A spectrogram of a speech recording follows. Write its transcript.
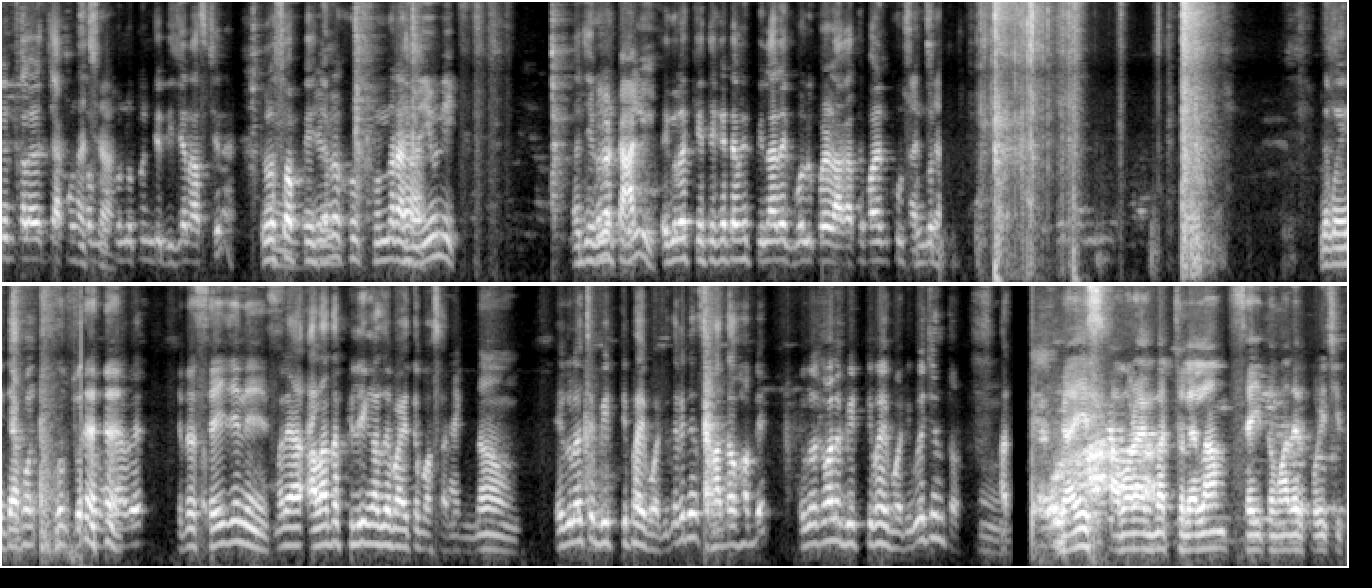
গোল্ডেন কালারের যে এখন সব আচ্ছা। নতুন নতুন যে ডিজাইন আসছে না এগুলো সব পেয়ে যাবেন। খুব সুন্দর হ্যাঁ। ইউনিক যেগুলো টালি। এগুলো কেটে কেটে আপনি পিলারে গোল করে লাগাতে পারেন খুব সুন্দর। আচ্ছা। দেখুন এটা এখন খুব হবে। এটা সেই জিনিস। মানে আলাদা ফিলিং আছে বাড়িতে বসার একদম। এগুলো হচ্ছে বিট্টিফাই বডি দেখেছেন? সাদা হবে এগুলোকে বলে বিট্টিফাই বডি বুঝেছেন তো? গাইস আবার একবার চলে এলাম সেই তোমাদের পরিচিত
